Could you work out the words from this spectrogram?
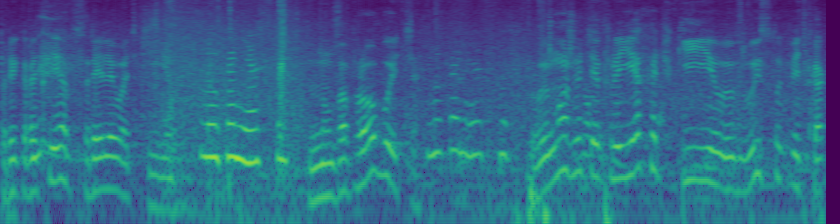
прекрати обстреливать Киев. Ну, конечно. Ну, попробуйте. Ну, конечно. Вы можете приехать в Киев и выступить как,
